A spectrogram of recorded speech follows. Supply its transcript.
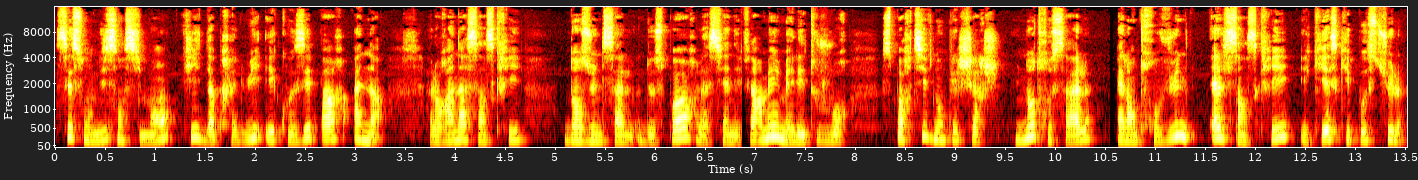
c'est son licenciement qui, d'après lui, est causé par Anna. Alors Anna s'inscrit dans une salle de sport, la sienne est fermée, mais elle est toujours sportive, donc elle cherche une autre salle, elle en trouve une, elle s'inscrit, et qui est-ce qui postule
